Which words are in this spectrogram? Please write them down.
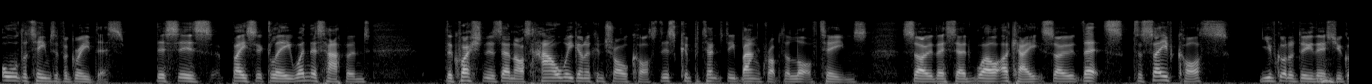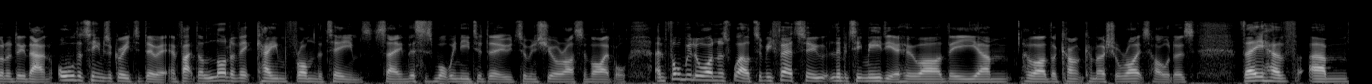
all the teams have agreed this. This is basically when this happened. The question is then asked, how are we going to control costs? This could potentially bankrupt a lot of teams. So they said, well, okay, so that's to save costs. You've got to do this, hmm. you've got to do that. And all the teams agreed to do it. In fact, a lot of it came from the teams saying this is what we need to do to ensure our survival. And Formula One as well. To be fair to Liberty Media, who are the um, who are the current commercial rights holders, they have um,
